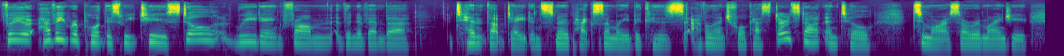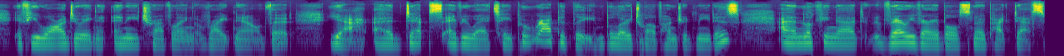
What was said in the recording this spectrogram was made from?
for your Avi report this week, too, still reading from the November 10th update and snowpack summary because avalanche forecasts don't start until tomorrow. So I'll remind you if you are doing any traveling right now that, yeah, uh, depths everywhere taper rapidly below 1200 meters. And looking at very variable snowpack depths,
